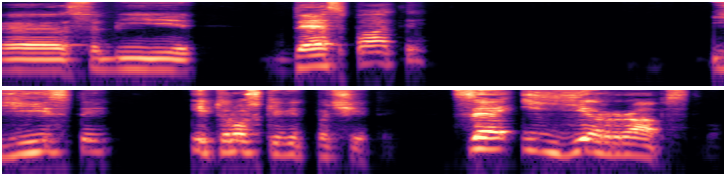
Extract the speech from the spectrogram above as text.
е, собі де спати, їсти і трошки відпочити. Це і є рабство.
